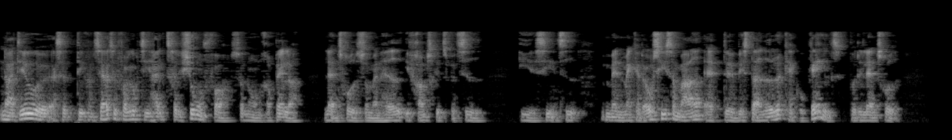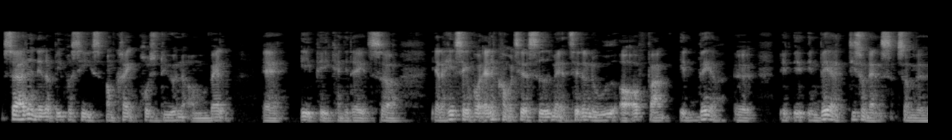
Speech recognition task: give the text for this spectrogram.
Nej, det er jo, øh, altså det konservative Folkeparti har ikke tradition for sådan nogle rebeller landsråd, som man havde i Fremskridtspartiet i øh, sin tid. Men man kan dog sige så meget, at øh, hvis der er noget, der kan gå galt på det landsråd, så er det netop lige præcis omkring procedurerne om valg af EP-kandidat. Så jeg er da helt sikker på, at alle kommer til at sidde med tænderne ude og opfange en hver, øh, en, en hver dissonans, som, øh,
